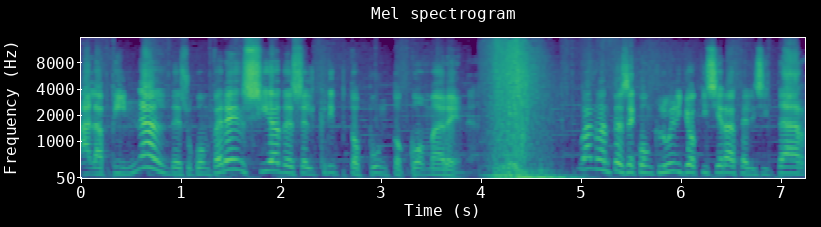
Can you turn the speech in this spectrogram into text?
a la final de su conferencia desde el Crypto.com Arena. Bueno, antes de concluir, yo quisiera felicitar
